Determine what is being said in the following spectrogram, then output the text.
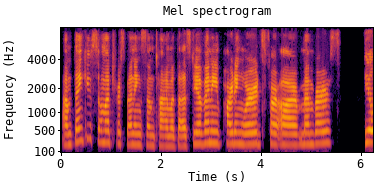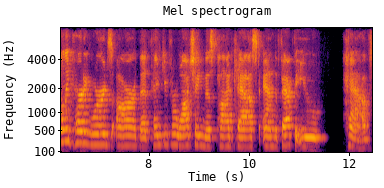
Um, thank you so much for spending some time with us. Do you have any parting words for our members? The only parting words are that thank you for watching this podcast and the fact that you have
